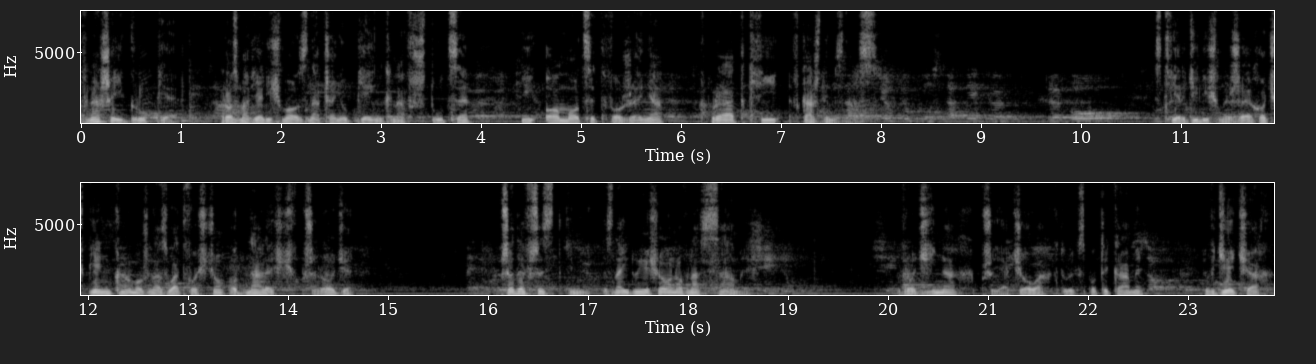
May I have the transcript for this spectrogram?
W naszej grupie rozmawialiśmy o znaczeniu piękna w sztuce i o mocy tworzenia, która tkwi w każdym z nas. Stwierdziliśmy, że choć piękno można z łatwością odnaleźć w przyrodzie, przede wszystkim znajduje się ono w nas samych. W rodzinach, przyjaciołach, których spotykamy, w dzieciach,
